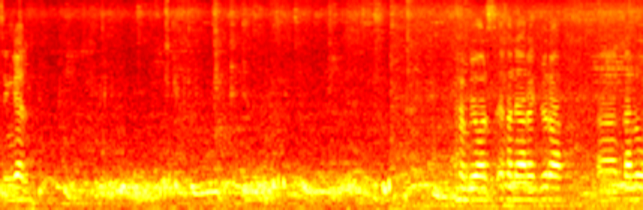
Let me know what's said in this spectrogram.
সিঙ্গেল ভিওয়ার্স এখানে আরেক জোড়া কালো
